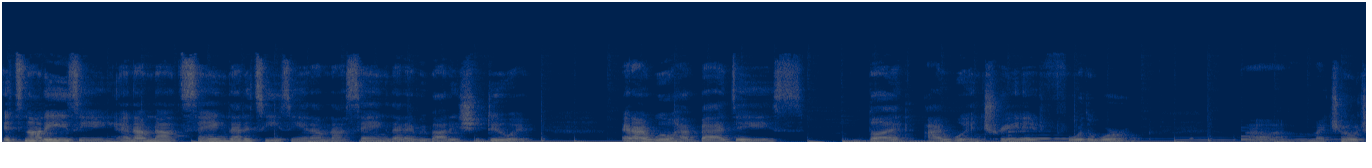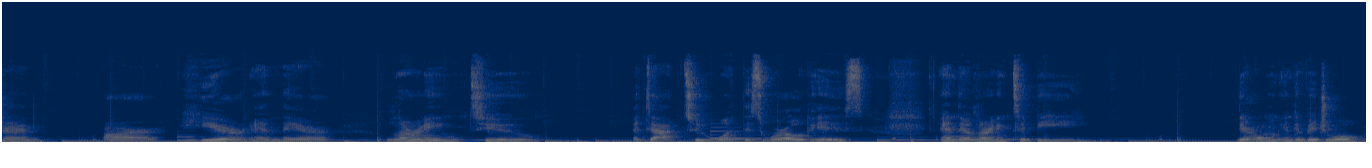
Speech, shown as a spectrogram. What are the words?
it's not easy. And I'm not saying that it's easy. And I'm not saying that everybody should do it. And I will have bad days, but I wouldn't trade it for the world. Um, my children are here and they're learning to adapt to what this world is and they're learning to be their own individual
